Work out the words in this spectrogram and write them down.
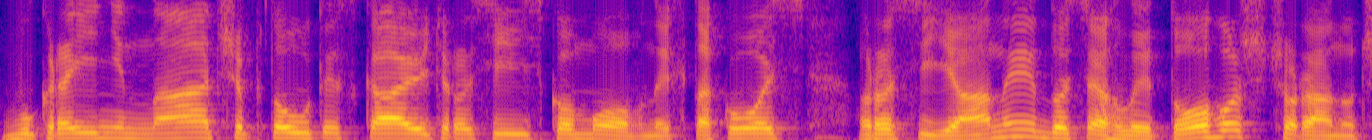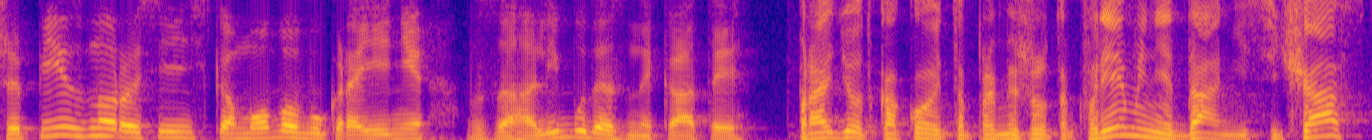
в Україні, начебто, утискають російськомовних. Так ось росіяни досягли того, що рано чи пізно російська мова в Україні взагалі буде зникати. пройдет какой-то промежуток времени, да, не сейчас,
